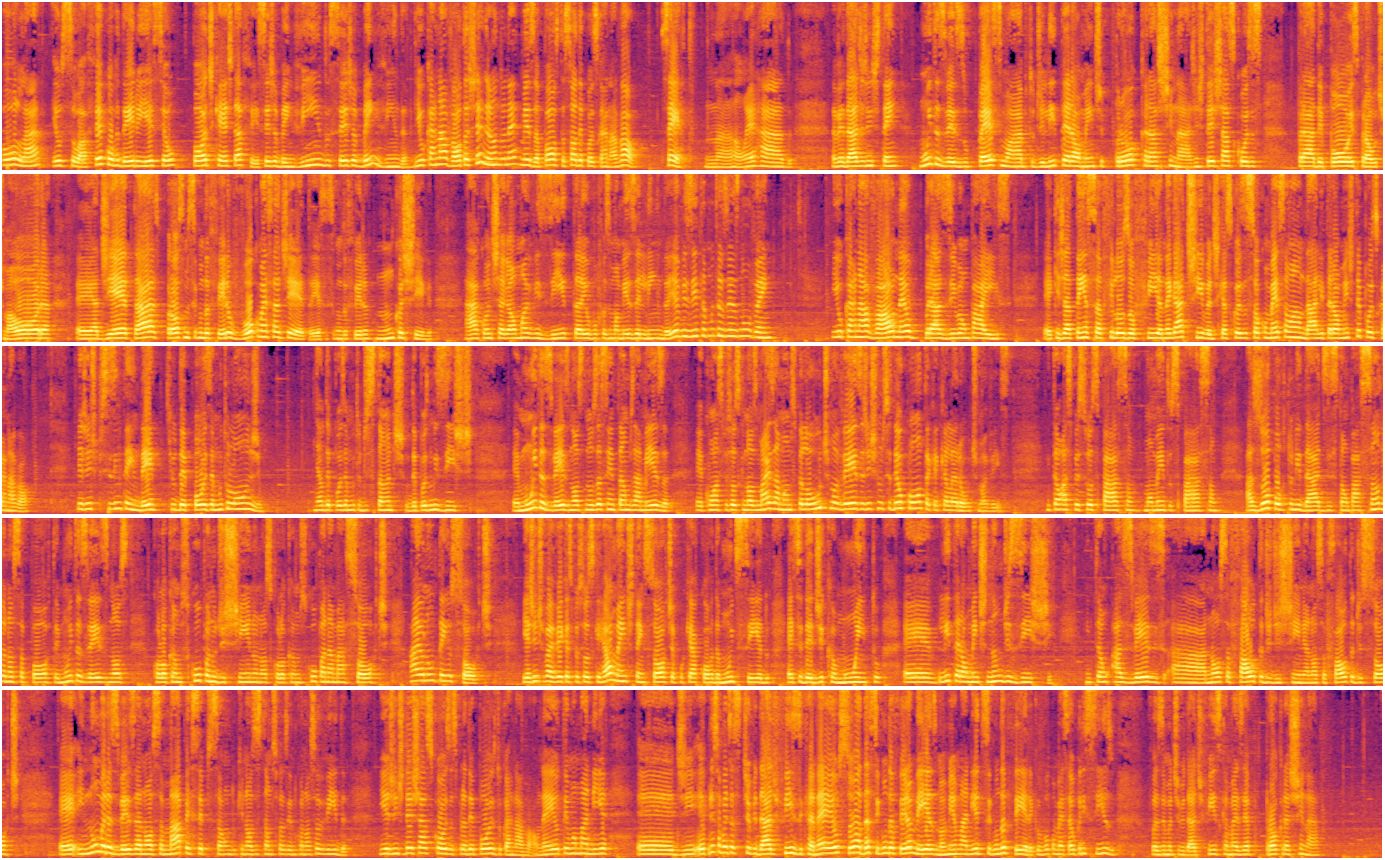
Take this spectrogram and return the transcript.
Olá, eu sou a Fê Cordeiro e esse é o podcast da Fê. Seja bem-vindo, seja bem-vinda. E o carnaval tá chegando, né? Mesa posta só depois do carnaval? Certo? Não, é errado. Na verdade, a gente tem muitas vezes o péssimo hábito de literalmente procrastinar, a gente deixar as coisas para depois, para a última hora. É, a dieta, ah, próxima segunda-feira eu vou começar a dieta e essa segunda-feira nunca chega. Ah, quando chegar uma visita eu vou fazer uma mesa linda e a visita muitas vezes não vem. E o carnaval, né? O Brasil é um país é, que já tem essa filosofia negativa de que as coisas só começam a andar literalmente depois do carnaval. E a gente precisa entender que o depois é muito longe, né? o depois é muito distante, o depois não existe. É, muitas vezes nós nos assentamos à mesa é, com as pessoas que nós mais amamos pela última vez, a gente não se deu conta que aquela era a última vez. Então as pessoas passam, momentos passam, as oportunidades estão passando a nossa porta e muitas vezes nós colocamos culpa no destino, nós colocamos culpa na má sorte. Ah, eu não tenho sorte. E a gente vai ver que as pessoas que realmente têm sorte é porque acorda muito cedo, é, se dedica muito, é, literalmente não desiste. Então, às vezes, a nossa falta de destino, a nossa falta de sorte é inúmeras vezes a nossa má percepção do que nós estamos fazendo com a nossa vida. E a gente deixar as coisas para depois do carnaval, né? Eu tenho uma mania é, de, é, principalmente essa atividade física, né? Eu sou a da segunda-feira mesmo, a minha mania de segunda-feira, que eu vou começar, eu preciso fazer uma atividade física, mas é procrastinar.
